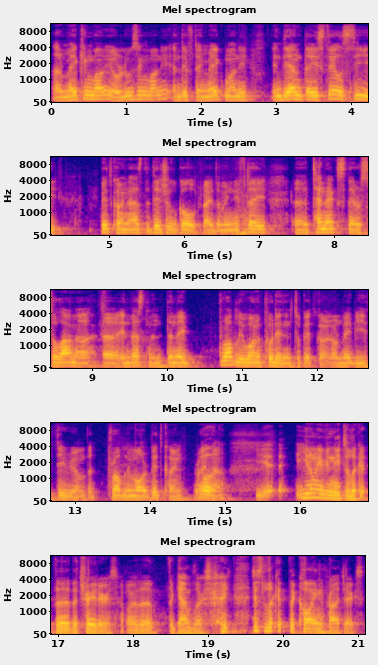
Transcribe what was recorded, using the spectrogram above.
that are making money or losing money, and if they make money, in the end, they still see Bitcoin as the digital gold, right? I mean, if they uh, 10x their Solana uh, investment, then they probably want to put it into Bitcoin or maybe Ethereum, but probably more Bitcoin right now. Yeah, you don't even need to look at the, the traders or the, the gamblers, right? Just look at the coin projects.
